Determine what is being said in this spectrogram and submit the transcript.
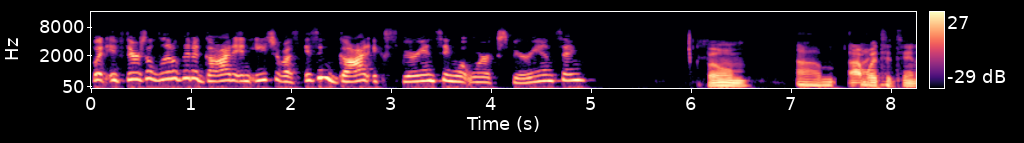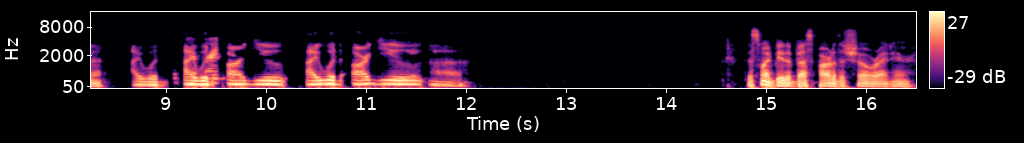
But if there's a little bit of God in each of us, isn't God experiencing what we're experiencing? Boom. um I'm I, with you, Tina. i would i would Brian. argue i would argue uh This might be the best part of the show right here.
